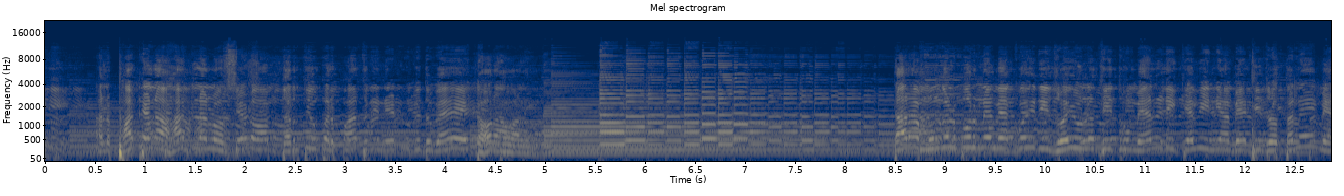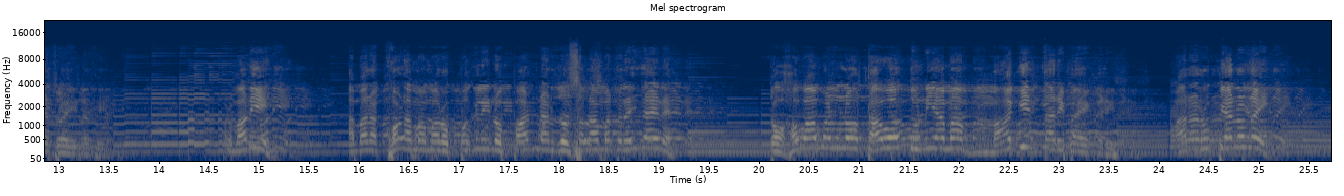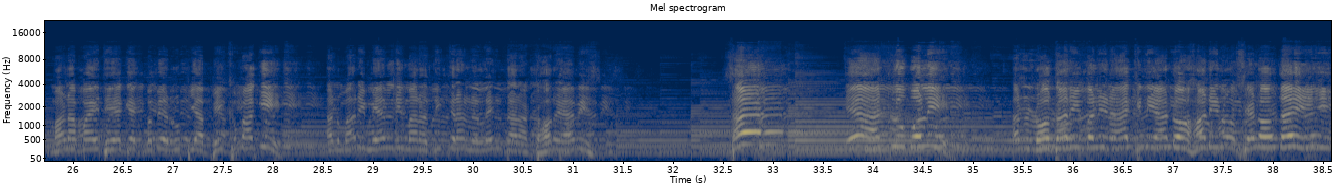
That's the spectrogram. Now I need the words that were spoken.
અને ફાટેલા હાડલાનો શેડો આમ ધરતી ઉપર પાથરીને એટલું કીધું કે, એ ઢોરાવાળી. તારા મુંગલપુર ને મેં કોઈ દી જોયું નથી, તું મેલડી કેવી ત્યાં બેઠી છો, તને મેં જોઈ નથી. પણ મારી, આ મારા ખોળામાં મારો પગલીનો પાડનાર જો સલામત રહી જાય ને તો હવામાનનો તાવો દુનિયામાં માગી તારી પાસે કરી. મારા રૂપિયાનો નહીં. મારા પાસેથી એક એક બબે રૂપિયા ભીખ માગી અને મારી મેલની મારા દીકરાને લઈને તારા ઢોરે આવીશ સાહેબ, એ આટલું બોલી અને નોધારી બનીને આંખની આડો હાડીનો શેડો દઈ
